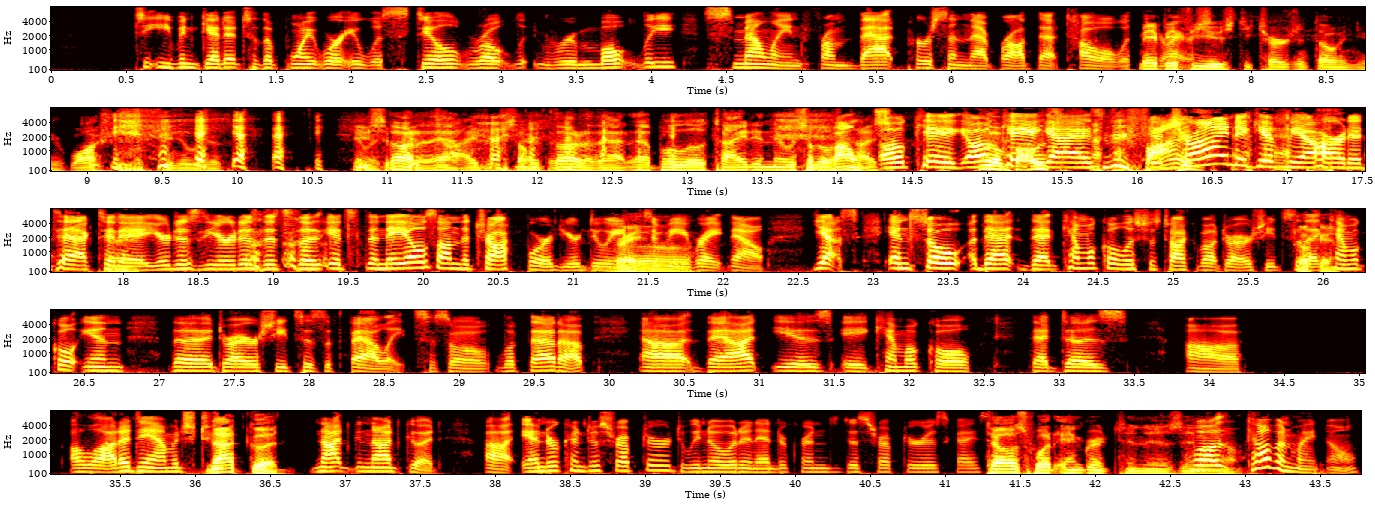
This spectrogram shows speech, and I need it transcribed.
to even get it to the point where it was still ro- remotely smelling from that person that brought that towel with the Maybe if you use detergent though in your washing machine, it would have never used thought of that. Tide Never thought of that. That put a little tide in there with some bounce. Tide. Okay, okay, bounce. guys. It'd be You're trying to give me a heart attack today. You're just, you're just. It's the, it's the nails on the chalkboard you're doing Right. to me right now. Yes, and so that that chemical. Let's just talk about dryer sheets. So Okay. that chemical in the dryer sheets is the phthalates. So look that up. Uh, that is a chemical that does. Uh, a lot of damage to Not good. not not good. Uh, endocrine disruptor. Do we know what an endocrine disruptor is, guys? Tell us what endocrine is. Well, Calvin might know.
